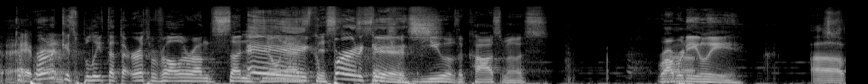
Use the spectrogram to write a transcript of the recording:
Hey, man. Copernicus' belief that the Earth revolves around the sun is known Hey, as this Copernicus. centric view of the cosmos. Robert E. Lee. Uh,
